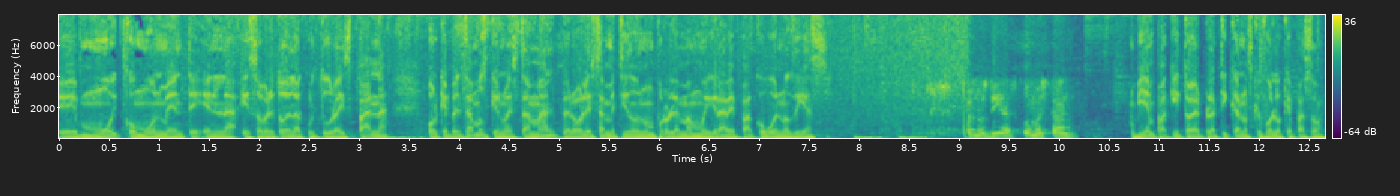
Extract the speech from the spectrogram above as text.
eh, muy comúnmente, en la, eh, sobre todo en la cultura hispana, porque pensamos que no está mal, pero él está metido en un problema muy grave. Paco, buenos días. Buenos días, ¿cómo están? Bien, Paquito, a ver, platícanos qué fue lo que pasó.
